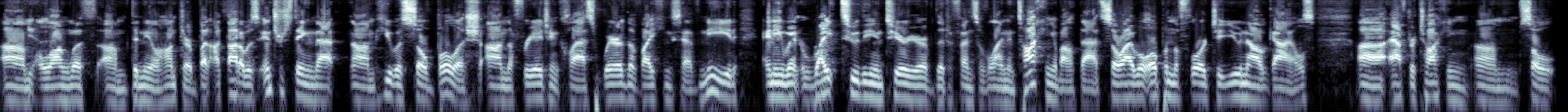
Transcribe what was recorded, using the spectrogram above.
um, Yeah. along with um, Danielle Hunter. But I thought it was interesting that um, he was so bullish on the free agent class where the Vikings have need, and he went right to the interior of the defensive line and talking about that. So I will open the floor to you now, Gyles, uh, after talking um, so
